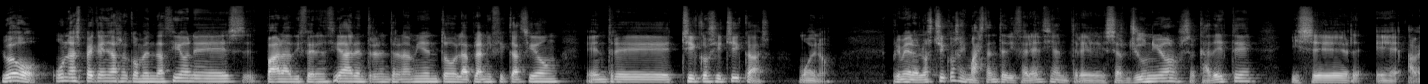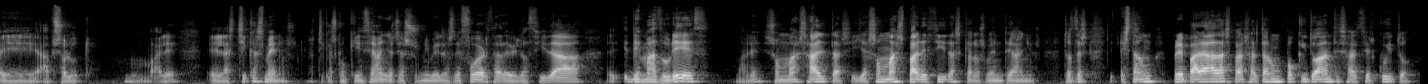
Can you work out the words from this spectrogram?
Luego, unas pequeñas recomendaciones para diferenciar entre el entrenamiento, la planificación entre chicos y chicas. Bueno, Primero, los chicos hay bastante diferencia entre ser junior, ser cadete y ser eh, eh, absoluto. ¿Vale? En las chicas menos. Las chicas con 15 años ya sus niveles de fuerza, de velocidad, de madurez, ¿vale? Son más altas y ya son más parecidas que a los 20 años. Entonces, están preparadas para saltar un poquito antes al circuito,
